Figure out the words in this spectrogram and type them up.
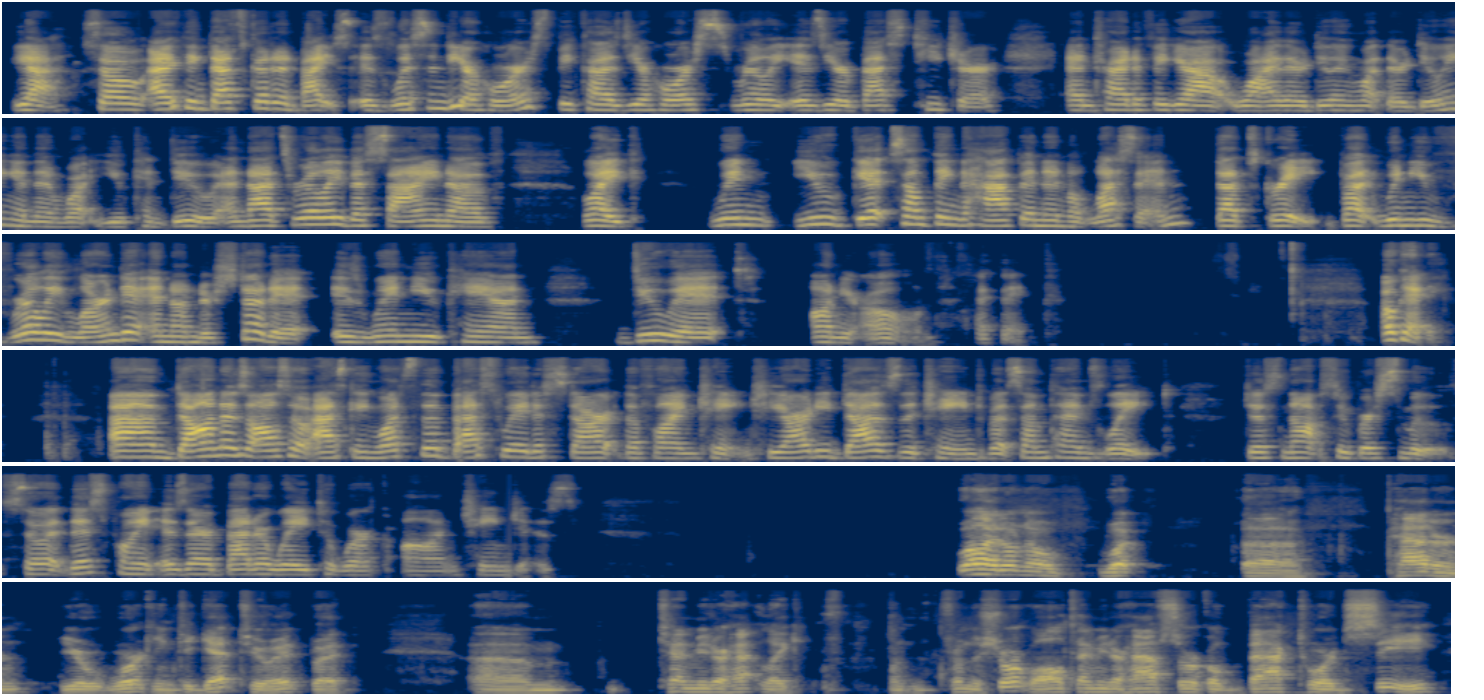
Yeah. So I think that's good advice is listen to your horse because your horse really is your best teacher and try to figure out why they're doing what they're doing and then what you can do. And that's really the sign of like when you get something to happen in a lesson, that's great. But when you've really learned it and understood it is when you can do it on your own, I think. Okay, um, Donna's also asking, what's the best way to start the flying change? He already does the change, but sometimes late, just not super smooth. So at this point, is there a better way to work on changes? Well, I don't know what uh, pattern you're working to get to it, but um, 10 meter, ha- like from the short wall, 10 meter half circle back towards C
